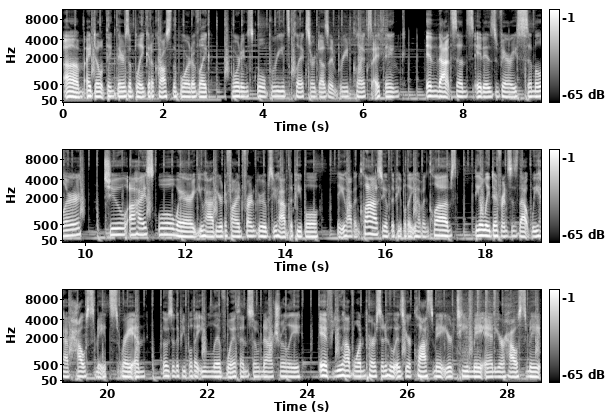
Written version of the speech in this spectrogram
Um, I don't think there's a blanket across the board of like boarding school breeds cliques or doesn't breed cliques. I think in that sense, it is very similar to a high school where you have your defined friend groups, you have the people that you have in class, you have the people that you have in clubs. The only difference is that we have housemates, right? And those are the people that you live with. And so naturally, if you have one person who is your classmate, your teammate, and your housemate,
